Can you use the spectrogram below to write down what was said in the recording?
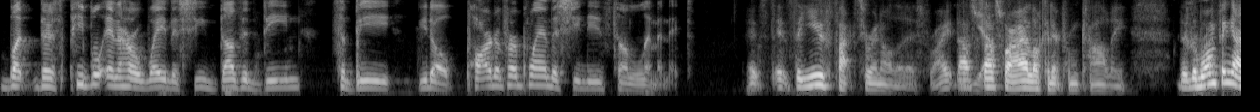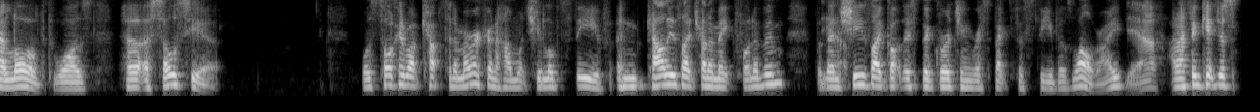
but there's people in her way that she doesn't deem to be, you know, part of her plan that she needs to eliminate. It's it's the youth factor in all of this, right? That's Yes. that's where I look at it from Karli. The, the one thing I loved was her associate was talking about Captain America and how much he loved Steve, and Karli's like trying to make fun of him, but then Yeah. she's like got this begrudging respect for Steve as well, right? Yeah, And I think it just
